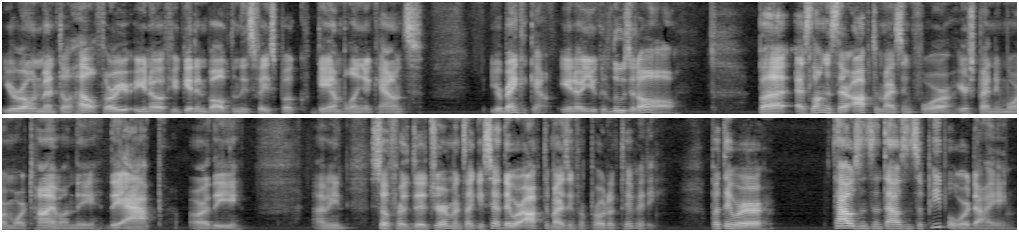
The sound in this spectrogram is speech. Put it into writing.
your own mental health or you know if you get involved in these facebook gambling accounts your bank account you know you could lose it all But as long as they're optimizing for, you're spending more and more time on the the app or the, I mean, so for the Germans, like you said, they were optimizing for productivity, but they were thousands and thousands of people were dying,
